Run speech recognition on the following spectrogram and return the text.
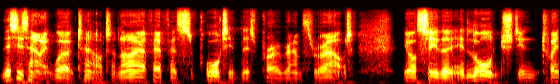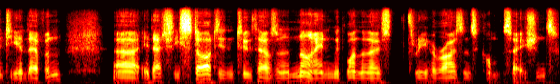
This is how it worked out, and IFF has supported this program throughout. You'll see that it launched in 2011. Uh, it actually started in 2009 with one of those three horizons conversations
